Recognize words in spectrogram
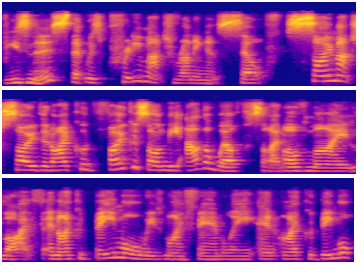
business that was pretty much running itself. So much so that I could focus on the other wealth side of my life and I could be more with my family and I could be more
